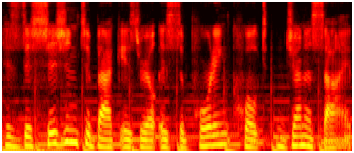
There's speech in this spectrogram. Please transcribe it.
his decision to back Israel is supporting, quote, genocide.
